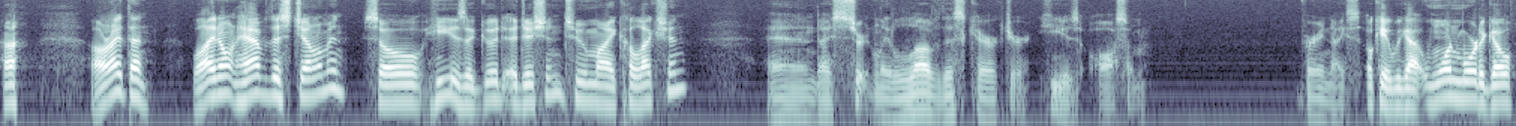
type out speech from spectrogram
Huh. All right then. Well, I don't have this gentleman, so he is a good addition to my collection. And I certainly love this character. He is awesome. Very nice. Okay, we got one more to go.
